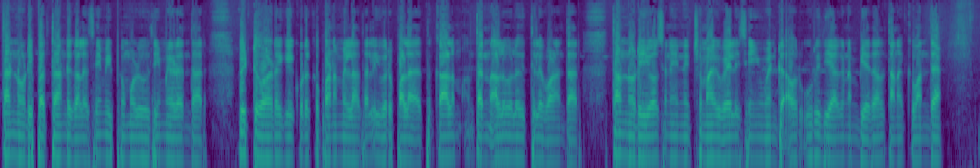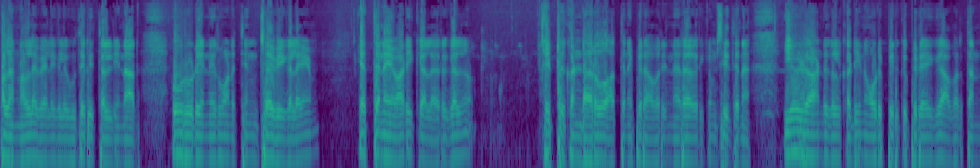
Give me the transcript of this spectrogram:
தன்னுடைய பத்தாண்டு கால சேமிப்பு முழுவதையும் இழந்தார். வீட்டு வாடகை கொடுக்க பணம் இல்லாதால் இவர் பல காலம் தன் அலுவலகத்தில் வாழ்ந்தார். தன்னுடைய யோசனை நிச்சயமாக வேலை செய்யும் என்று அவர் உறுதியாக நம்பியதால் தனக்கு வந்த பல நல்ல வேலைகளை உதறி தள்ளினார். இவருடைய நிறுவனத்தின் சேவைகளை எத்தனை வாடிக்கையாளர்கள் ஏற்றுக்கண்டாரோ அத்தனை பேர் அவரை நிராகரிக்கும் செய்தனர். ஏழு ஆண்டுகள் கடின உடைப்பிற்கு பிறகு அவர் தன்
